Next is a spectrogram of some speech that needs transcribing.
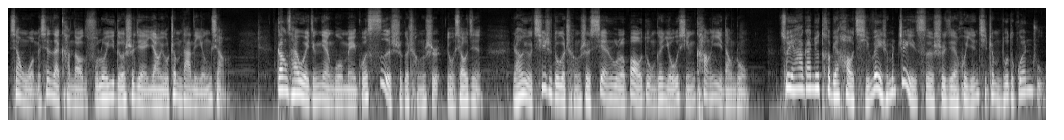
像我们现在看到的弗洛伊德事件一样有这么大的影响。刚才我已经念过，美国四十个城市有宵禁，然后有七十多个城市陷入了暴动跟游行抗议当中。所以阿甘就特别好奇，为什么这一次事件会引起这么多的关注？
